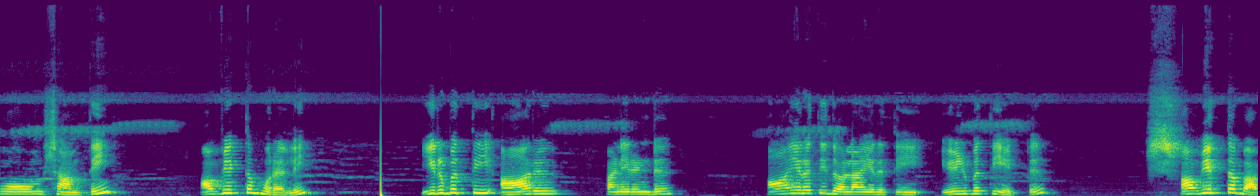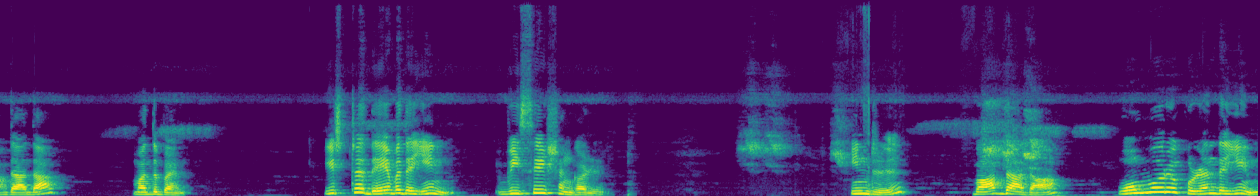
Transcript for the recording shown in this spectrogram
ஓம் சாந்தி. அவ்யக்த முரளி. இருபத்தி ஆறு பன்னிரெண்டு ஆயிரத்தி தொள்ளாயிரத்தி எழுபத்தி எட்டு. அவ்யக்த பாப்தாதா மதுபன். இஷ்ட தேவதையின் விசேஷங்கள். இன்று பாப்தாதா ஒவ்வொரு குழந்தையின்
